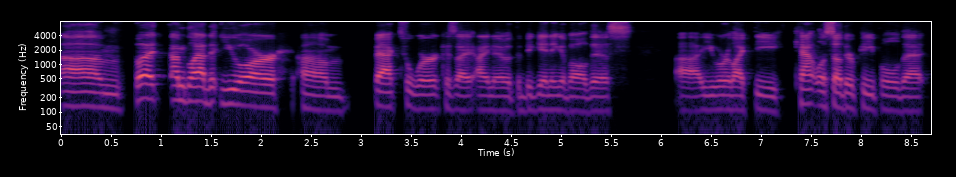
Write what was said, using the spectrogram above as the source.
Um, but I'm glad that you are um, back to work because I, I know at the beginning of all this, uh, you were like the countless other people that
